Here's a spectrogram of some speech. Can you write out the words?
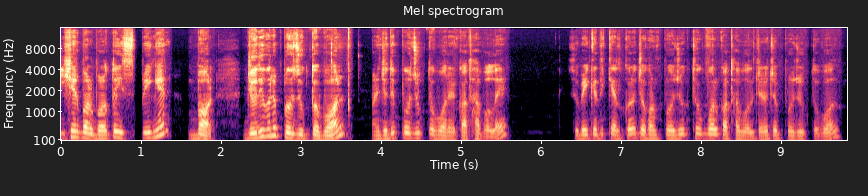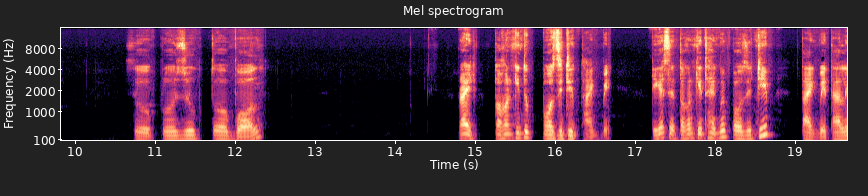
কিসের বল বলো তো? স্প্রিংয়ের বল। যদি বলে প্রযুক্ত বল মানে যদি প্রযুক্ত বলের কথা বলে সুবিকাতে খেয়াল করে, যখন প্রযুক্ত বল কথা বলছে হচ্ছে প্রযুক্ত বল। তো প্রযুক্ত বল রাইট তখন কিন্তু পজিটিভ থাকবে, ঠিক আছে? তখন কি থাকবে? পজিটিভ থাকবে। তাহলে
